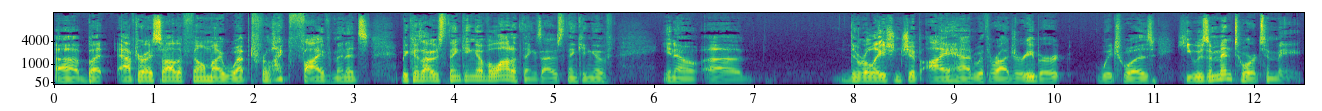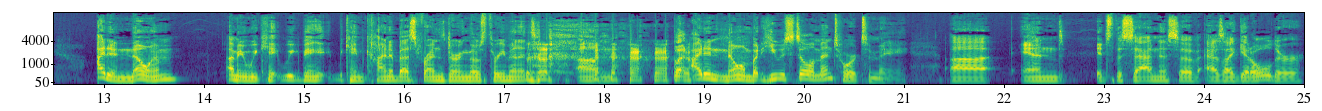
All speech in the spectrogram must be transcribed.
uh, but after I saw the film, I wept for like five minutes because I was thinking of a lot of things. I was thinking of, you know, uh, the relationship I had with Roger Ebert, which was he was a mentor to me. I didn't know him. I mean, we came, we became kind of best friends during those three minutes, um, but I didn't know him. But he was still a mentor to me, uh, and it's the sadness of as I get older,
